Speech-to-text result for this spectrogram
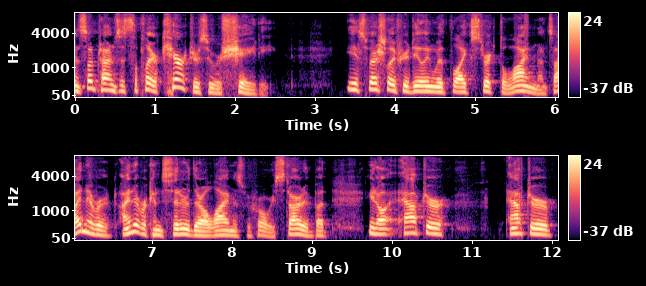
and sometimes it's the player characters who are shady, especially if you're dealing with like strict alignments. I never, I never considered their alignments before we started, but you know, after, after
